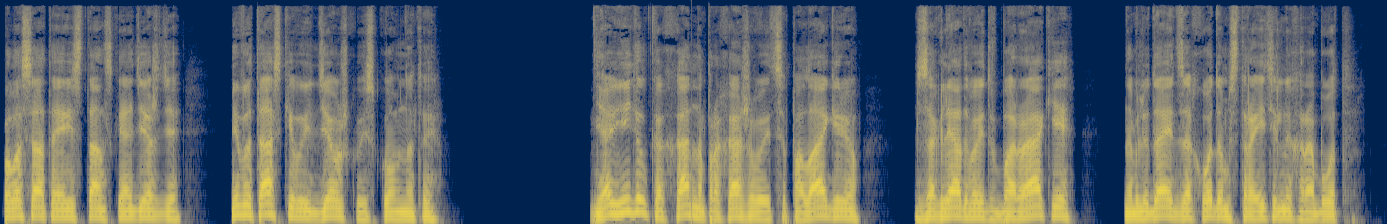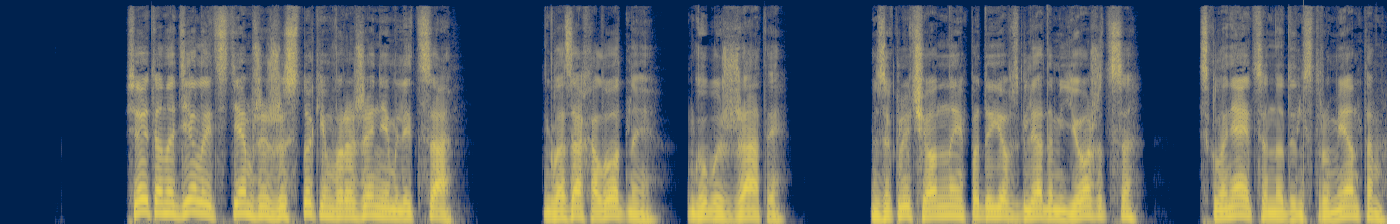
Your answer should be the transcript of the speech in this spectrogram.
в полосатой арестантской одежде и вытаскивают девушку из комнаты. Я видел, как Ханна прохаживается по лагерю, заглядывает в бараки, наблюдает за ходом строительных работ. Все это она делает с тем же жестоким выражением лица. Глаза холодные, губы сжаты. Заключенные под ее взглядом ежатся, склоняются над инструментом,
